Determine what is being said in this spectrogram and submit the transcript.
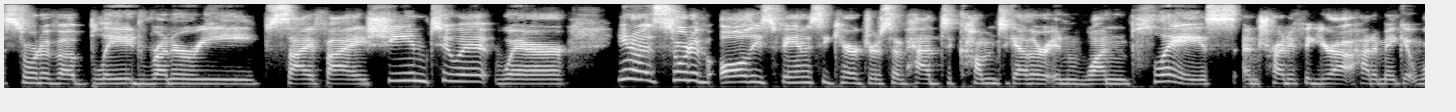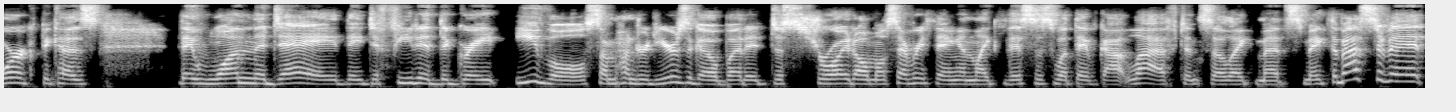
sort of a blade runnery sci-fi sheen to it where you know it's sort of all these fantasy characters have had to come together in one place and try to figure out how to make it work because they won the day. They defeated the great evil some hundred years ago but it destroyed almost everything. And like this is what they've got left. And so like let's make the best of it.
